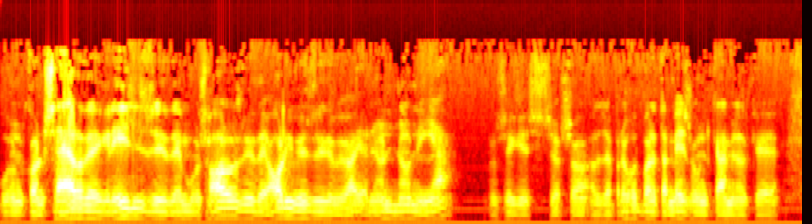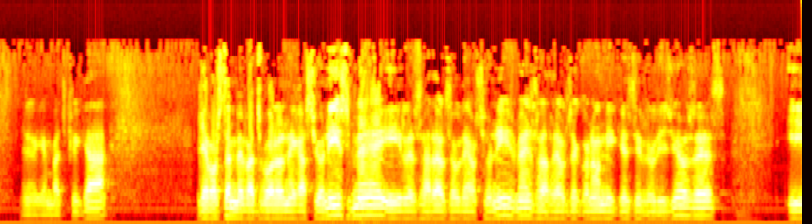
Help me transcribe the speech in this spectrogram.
un concert de grills i de mussols i d'òlives i de, no n'hi no ha. O sigui, això, això ha pregut bueno, també és un camp en el, que, en el que em vaig ficar. Llavors també vaig veure el negacionisme i les arrels del negacionisme les arrels econòmiques i religioses i,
